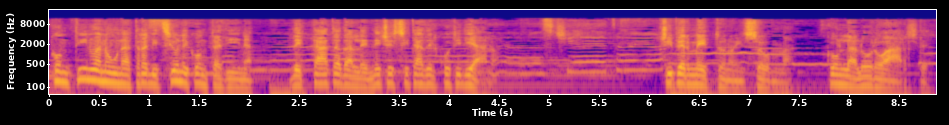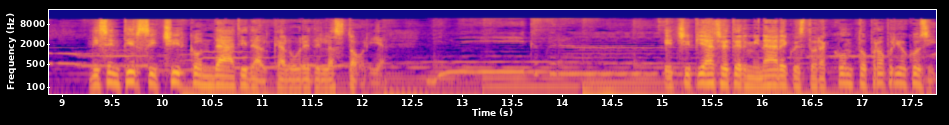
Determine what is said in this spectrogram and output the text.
continuano una tradizione contadina dettata dalle necessità del quotidiano. Ci permettono, insomma, con la loro arte, di sentirsi circondati dal calore della storia. E ci piace terminare questo racconto proprio così,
